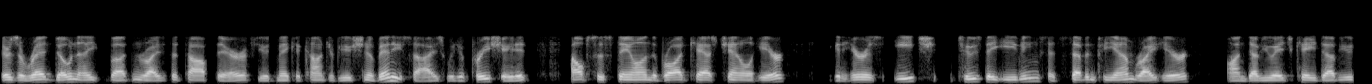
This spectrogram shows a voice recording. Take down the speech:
There's a red donate button right at the top there. If you'd make a contribution of any size, we'd appreciate it. Helps us stay on the broadcast channel here. You can hear us each Tuesday evenings at 7 p.m. right here on WHKW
